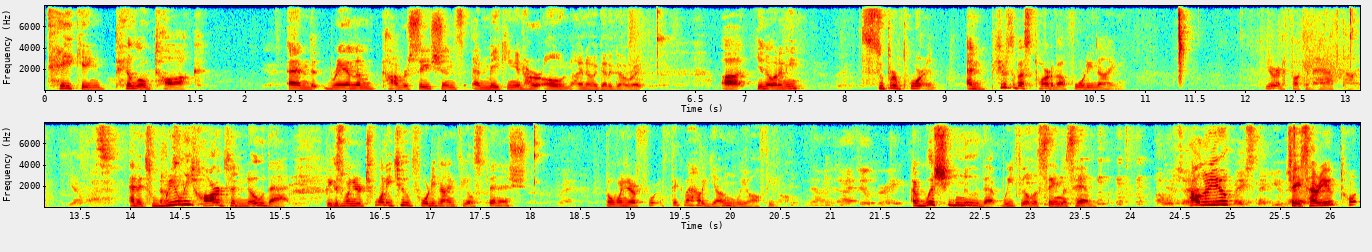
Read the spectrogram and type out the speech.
taking pillow talk and random conversations and making it her own. I know I gotta go, right? Uh, you know what I mean? It's super important. And here's the best part about 49 you're at a fucking halftime. Yep. And it's really hard to know that because when you're 22, 49 feels finished. Right. But when you're, four- think about how young we all feel. No, I feel great. I wish you knew that we feel the same as him. I wish I How old are the you? information that you have. Chase, how are you? Tw-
